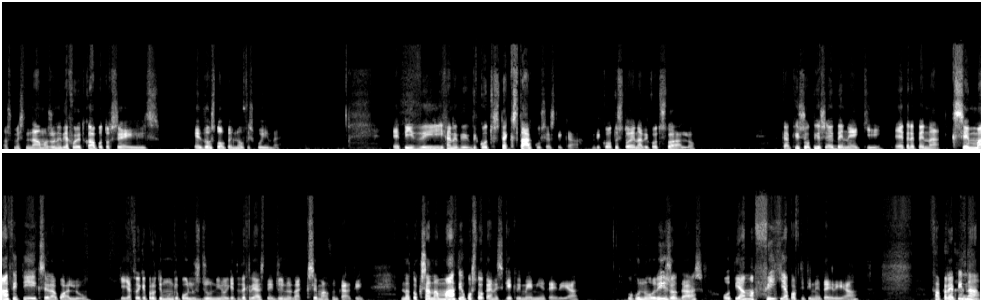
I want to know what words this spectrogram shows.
ας πούμε, στην Amazon είναι διαφορετικό από το sales εδώ στο Open Office που είμαι. επειδή είχαν δικό τους tech stack ουσιαστικά, δικό τους το ένα, δικό τους το άλλο, κάποιος ο οποίος έμπαινε εκεί έπρεπε να ξεμάθει τι ήξερε από αλλού και γι' αυτό και προτιμούν και πολλούς junior, γιατί δεν χρειάζεται οι junior να ξεμάθουν κάτι, να το ξαναμάθει όπως το έκανε η συγκεκριμένη εταιρεία, γνωρίζοντας ότι άμα φύγει από αυτή την εταιρεία, θα πρέπει να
